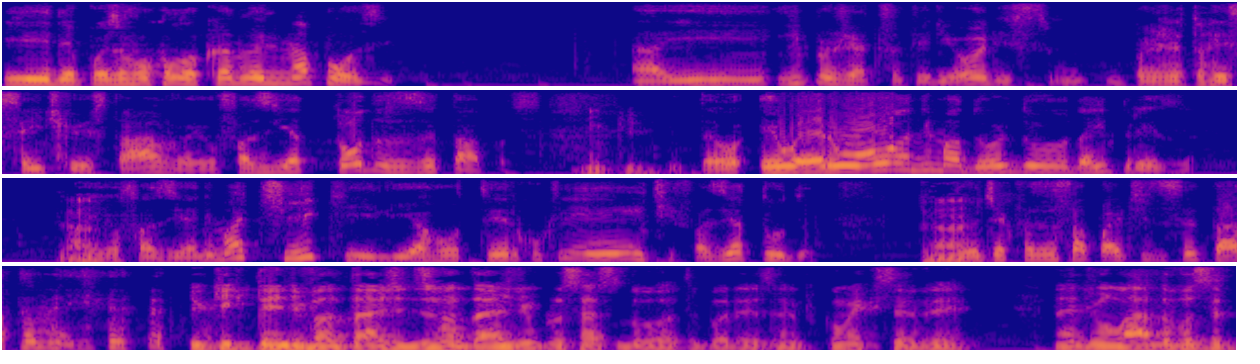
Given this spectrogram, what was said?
e depois eu vou colocando ele na pose. Aí, em projetos anteriores, um, um projeto recente que eu estava, eu fazia todas as etapas. Okay. Então, eu era o animador do, da empresa. Tá. Aí eu fazia animatic, lia roteiro com o cliente, fazia tudo. Tá. Então eu tinha que fazer essa parte de setar também. E o que, que, tem de vantagem e desvantagem de um processo do outro, por exemplo? Como é que você vê? Né, de um lado você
